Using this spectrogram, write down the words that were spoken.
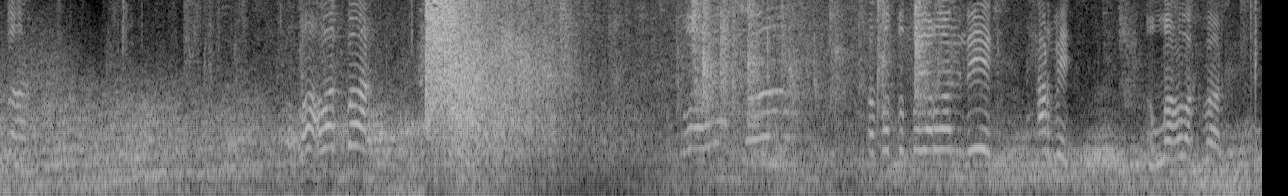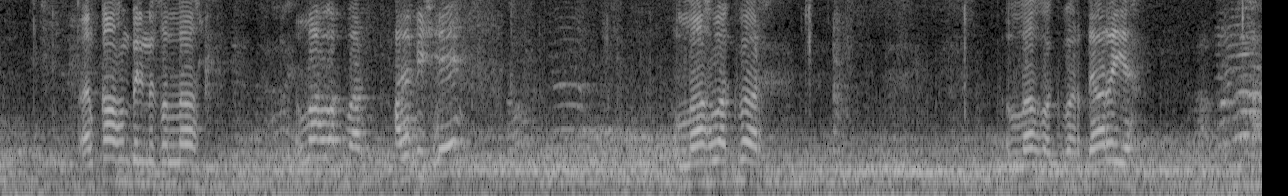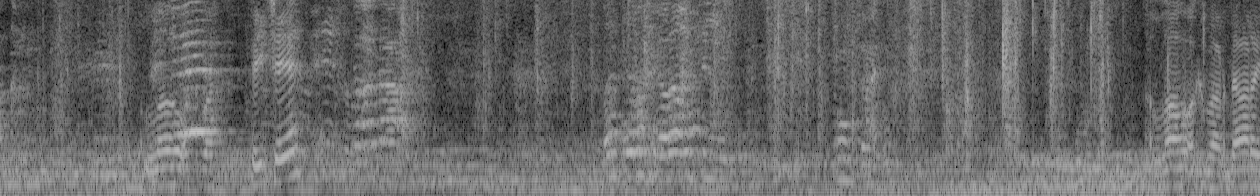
أكبر. الله أكبر. الله أكبر خطف الطيران الميك الحربي الله أكبر. ألقاهم بالمظلات. الله أكبر. هذا في شيء؟ الله أكبر. الله أكبر. دارية. الله أكبر. في شيء؟ الله أكبر. داري.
